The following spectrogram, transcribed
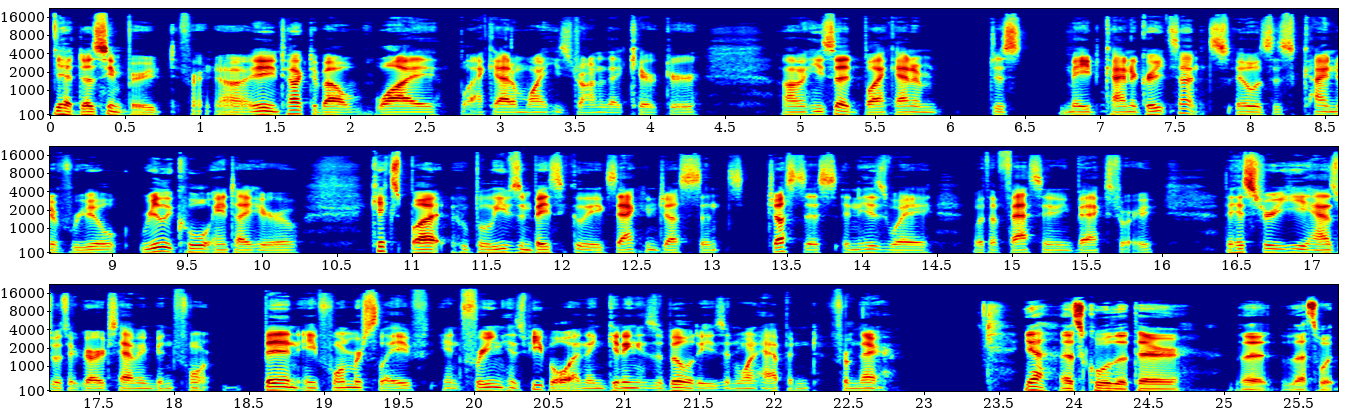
Yeah, it does seem very different. Uh, he talked about why Black Adam, why he's drawn to that character. Um, he said Black Adam just made kind of great sense. It was this kind of real, really cool anti-hero, kicks butt, who believes in basically exacting justice, justice in his way with a fascinating backstory. The history he has with regards to having been for- been a former slave and freeing his people and then getting his abilities and what happened from there. Yeah, that's cool that they're that that's what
